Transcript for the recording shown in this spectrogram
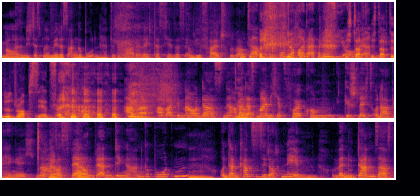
Genau. Also nicht, dass man mir das angeboten hätte gerade, nicht, dass hier das irgendwie falsch rüber. Uta, Uta wollte einfach der CEO ich, dachte, werden. ich dachte, du droppst jetzt. Aber, aber genau das, ne? Aber Ja. das meine ich jetzt vollkommen geschlechtsunabhängig, ne? Also Ja, es werden, ja. werden Dinge angeboten Mhm. und dann kannst du sie doch nehmen. Und wenn du dann sagst,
